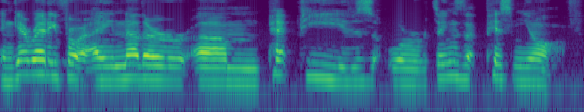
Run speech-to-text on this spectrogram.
And get ready for another um, pet peeves or things that piss me off.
